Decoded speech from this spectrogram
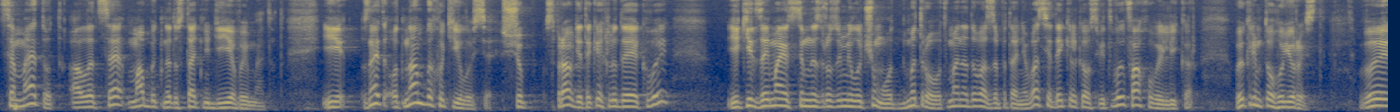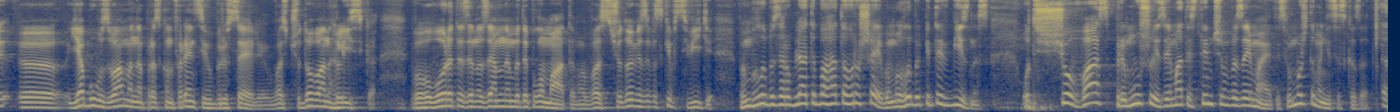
Це метод, але це, мабуть, недостатньо дієвий метод. І знаєте, от нам би хотілося, щоб справді таких людей, як ви, які займаються цим незрозуміло чому. От, Дмитро, от в мене до вас запитання. У вас є декілька освіт. Ви фаховий лікар, ви, крім того, юрист. Ви, е, я був з вами на прес-конференції в Брюсселі. У вас чудова англійська. Ви говорите з іноземними дипломатами. У вас чудові зв'язки в світі. Ви могли би заробляти багато грошей. Ви могли би піти в бізнес. От що вас примушує займатися тим, чим ви займаєтесь? Ви можете мені це сказати?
